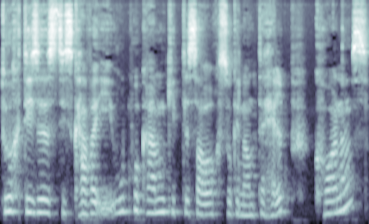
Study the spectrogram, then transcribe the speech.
Durch dieses Discover EU-Programm gibt es auch sogenannte Help Corners.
